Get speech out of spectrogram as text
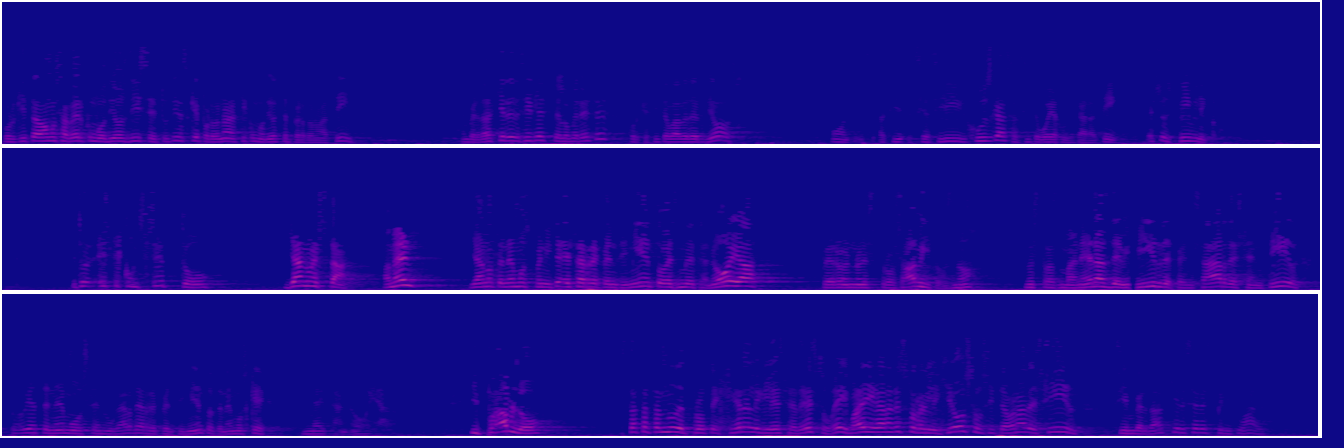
Porque ahorita vamos a ver cómo Dios dice, tú tienes que perdonar así como Dios te perdonó a ti. ¿En verdad quiere decirle, te lo mereces? Porque así te va a ver Dios. si así juzgas, así te voy a juzgar a ti. Eso es bíblico. Entonces, este concepto ya no está. Amén. Ya no tenemos penitencia, ese arrepentimiento, es metanoia, pero en nuestros hábitos, ¿no? Nuestras maneras de vivir, de pensar, de sentir, todavía tenemos, en lugar de arrepentimiento, tenemos que metanoia. Y Pablo está tratando de proteger a la iglesia de eso. Hey, va a llegar a estos religiosos y te van a decir, si en verdad quieres ser espiritual,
